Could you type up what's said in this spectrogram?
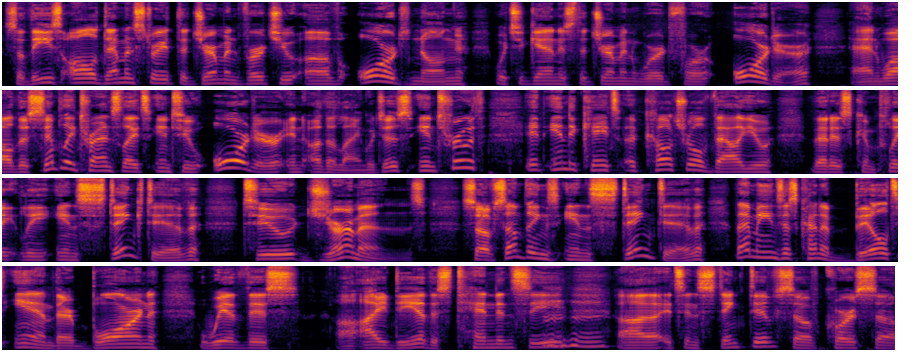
So these all demonstrate the German virtue of Ordnung, which again is the German word for order. And while this simply translates into order in other languages, in truth, it indicates a cultural value that is completely instinctive to Germans. So if something's instinctive, that means it's kind of built in. They're born with this uh, idea, this tendency. Mm -hmm. uh, it's instinctive. So, of course, uh, a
